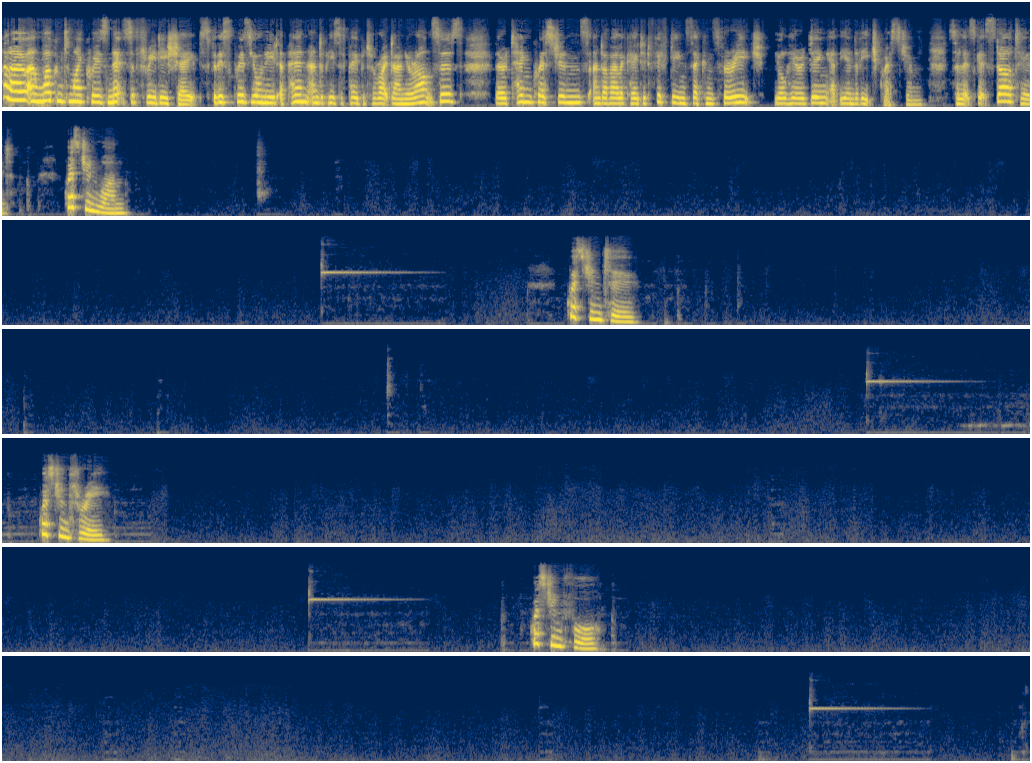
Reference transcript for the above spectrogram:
Hello and welcome to my quiz, Nets of 3D Shapes. For this quiz, you'll need a pen and a piece of paper to write down your answers. There are 10 questions and I've allocated 15 seconds for each. You'll hear a ding at the end of each question. So let's get started. Question one. Question two. Question three. Question four.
